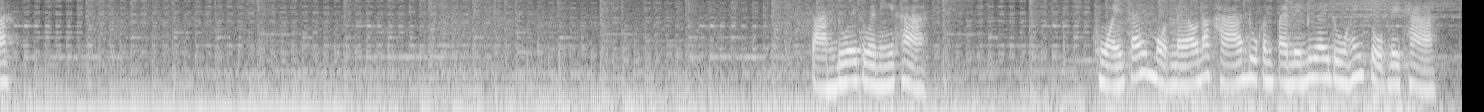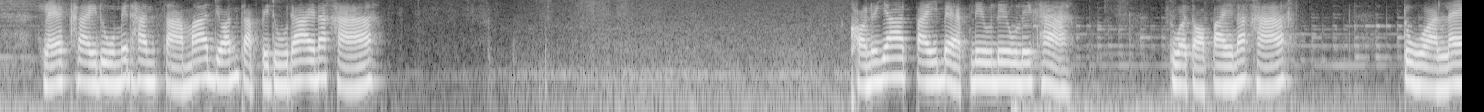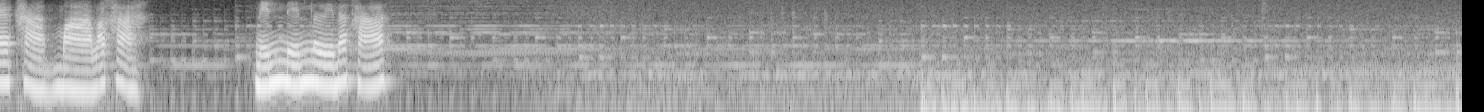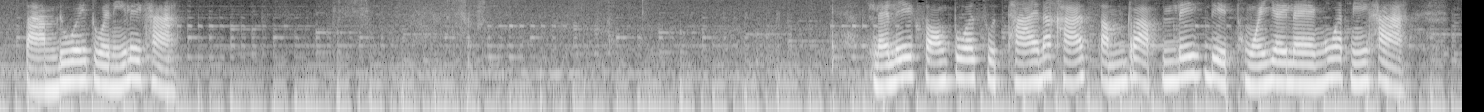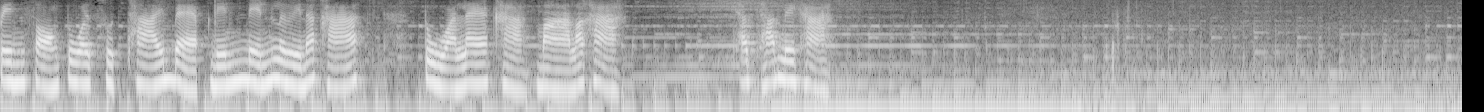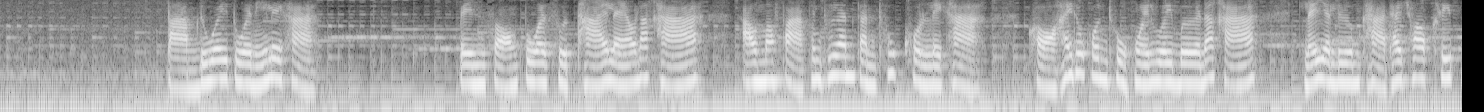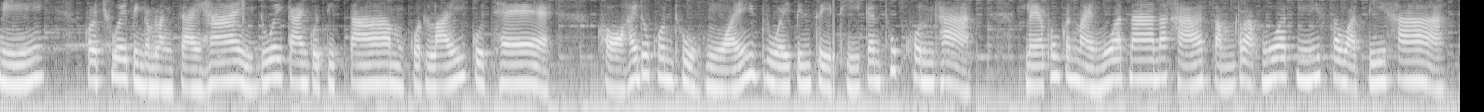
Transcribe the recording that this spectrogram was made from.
ตามด้วยตัวนี้ค่ะ หวยใกล้หมดแล้วนะคะ ดูกันไปเรื่อยๆ ดูให้จบเลยค่ะ และใครดูไม่ทันสามารถย้อนกลับไปดูได้นะคะขออนุญาตไปแบบเร็วๆเลยค่ะ ตัวต่อไปนะคะ ตัวแรกค่ะมาแล้วค่ะ เน้นๆเลยนะคะ ตามด้วยตัวนี้เลยค่ะ และเลข 2 ตัวสุดท้ายนะคะสำหรับเลขเด็ดหวยยายแรงงวดนี้ค่ะ เป็น 2 ตัวสุดท้ายแบบเน้นๆเลยนะคะ ตัวแรกค่ะมาแล้วค่ะ ชัดๆเลยค่ะ ตามด้วยตัวนี้เลยค่ะ เป็น 2 ตัวสุดท้ายแล้วนะคะ เอามาฝากเพื่อนๆกันทุกคนเลยค่ะ ขอให้ทุกคนถูกหวยรวยเบอร์นะคะและอย่าลืมค่ะ ถ้าชอบคลิปนี้ ก็ช่วยเป็นกำลังใจให้ด้วยการกดติดตาม กดไลค์ กดแชร์ ขอให้ทุกคนถูกหวยรวยเป็นเศรษฐีกันทุกคนค่ะ แล้วพบกันใหม่งวดหน้านะคะสำหรับงวดนี้ สวัสดีค่ะ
